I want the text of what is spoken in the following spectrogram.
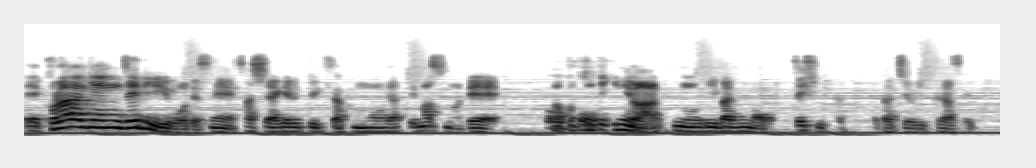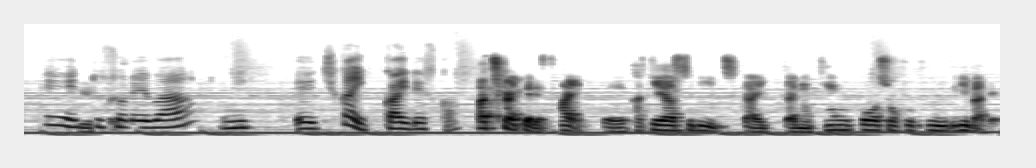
えー、コラーゲンゼリーをですね、差し上げるという企画もやっていますので、まあ、個人的にはこの売り場にもぜひお立ち寄りください。えっ、と、それは？に、えー、地下1階ですか？あ地下1階です。はい。えー、駆け安リー地下1階の健康食品売り場で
